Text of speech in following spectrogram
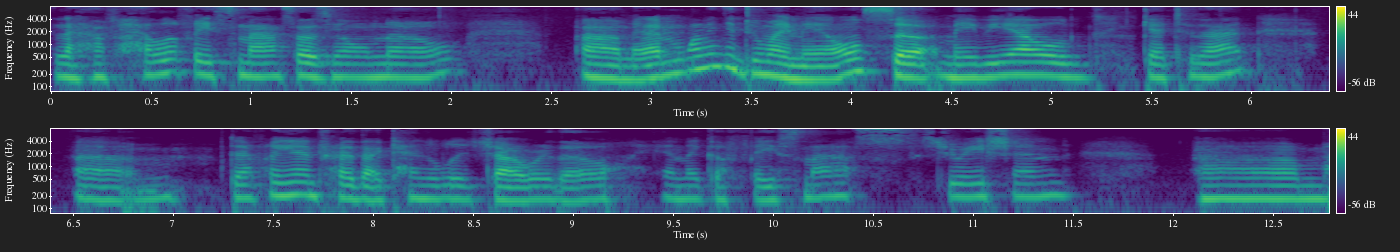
And i have hella face masks as y'all know. Um and i'm wanting to do my nails so maybe i'll get to that. Um definitely gonna try that candlelit shower though in like a face mask situation. Um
